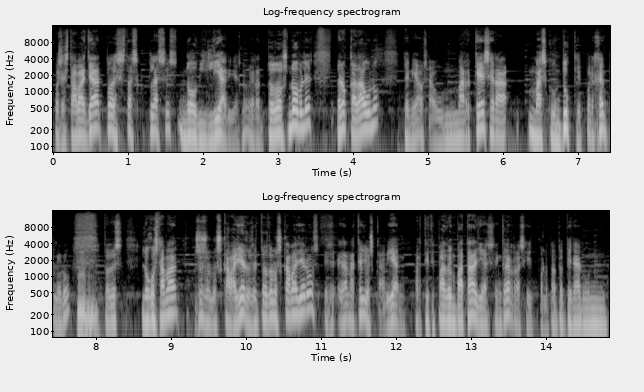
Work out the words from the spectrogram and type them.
Pues estaban ya todas estas clases nobiliarias, ¿no? Eran todos nobles, pero cada uno tenía, o sea, un marqués era más que un duque, por ejemplo, ¿no? ujú. Entonces, luego estaban, pues eso, los caballeros. Dentro de los caballeros eh, eran aquellos que habían participado en batallas, en guerras y por lo tanto tenían un,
